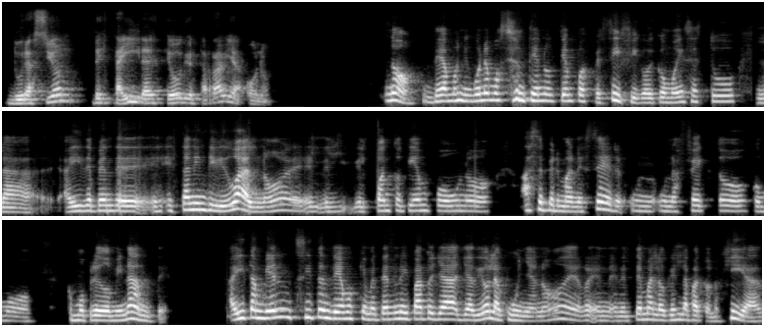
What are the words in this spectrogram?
duración de esta ira, de este odio, de esta rabia o no? No, digamos, ninguna emoción tiene un tiempo específico y como dices tú, la, ahí depende, es, tan individual, ¿no? el, cuánto tiempo uno hace permanecer un, afecto como, como predominante. Ahí también sí tendríamos que meternos, y Pato ya, ya dio la cuña, ¿no? En, en, el tema de lo que es la patología.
